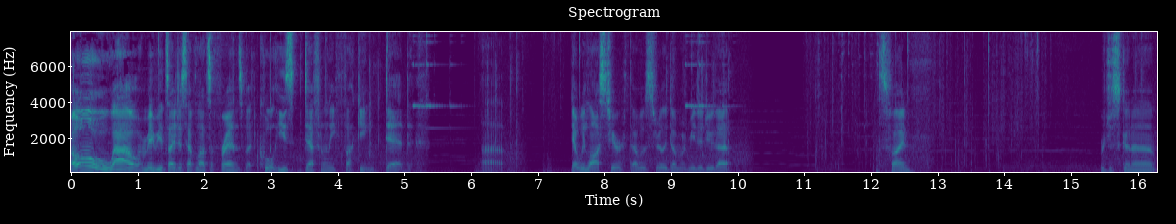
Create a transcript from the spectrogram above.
Oh, wow. Or maybe it's I just have lots of friends, but cool. He's definitely fucking dead. Uh, yeah, we lost here. That was really dumb of me to do that. It's fine. We're just gonna...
